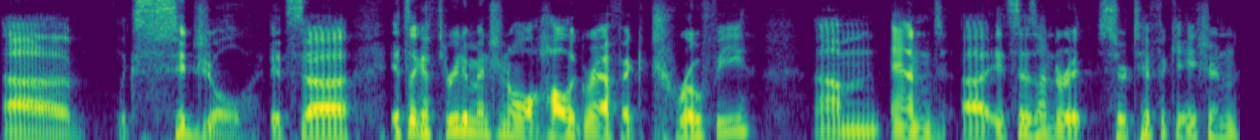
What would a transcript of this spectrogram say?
uh like sigil. It's uh it's like a three-dimensional holographic trophy. Um and uh it says under it certification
